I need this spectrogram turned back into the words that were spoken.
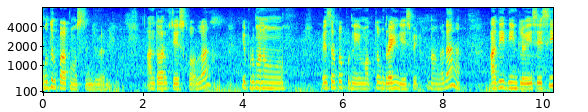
ముదురు పాకం వస్తుంది చూడండి. అంతవరకు చేసుకోవాలా? ఇప్పుడు మనం పెసరపప్పుని మొత్తం గ్రైండ్ చేసి పెట్టుకున్నాం కదా అది దీంట్లో వేసేసి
